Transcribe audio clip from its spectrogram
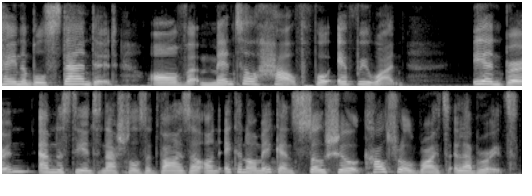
Attainable standard of mental health for everyone. Ian Byrne, Amnesty International's advisor on economic and social cultural rights, elaborates.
